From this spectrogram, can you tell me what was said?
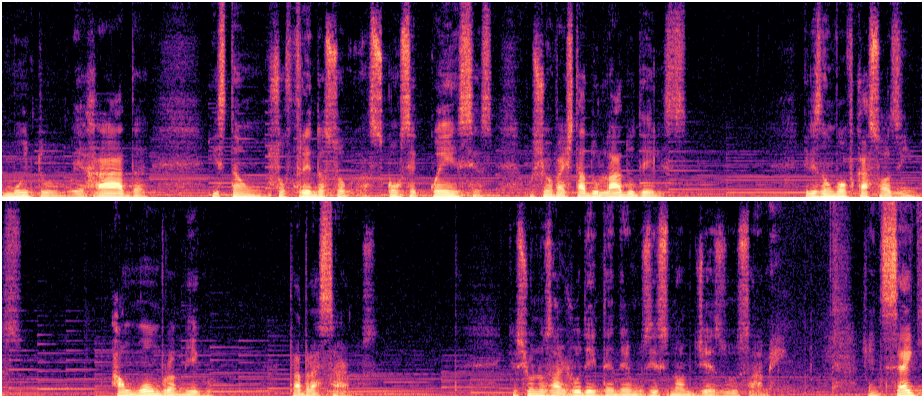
muito errada, estão sofrendo as, as consequências, o Senhor vai estar do lado deles. Eles não vão ficar sozinhos. Há um ombro amigo para abraçarmos. Que o Senhor nos ajude a entendermos isso em nome de Jesus. Amém. A gente segue.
